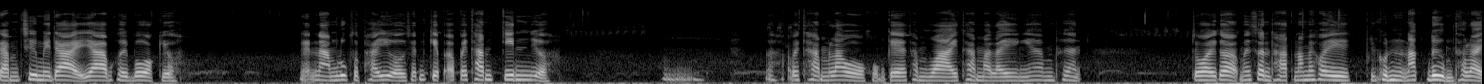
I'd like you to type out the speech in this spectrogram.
จำชื่อไม่ได้ ย่าเคยบอกอยู่ แนะนำลูกสะพ้ายอยู่ ฉันเก็บเอาไปทำกินอยู่เอาไปทำเหล้าของแกทำวายทำอะไรอย่างเงี้ยเพื่อน จอยก็ไม่สันทัดเนะไม่ค่อยเป็นคนนักดื่มเท่าไหร่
